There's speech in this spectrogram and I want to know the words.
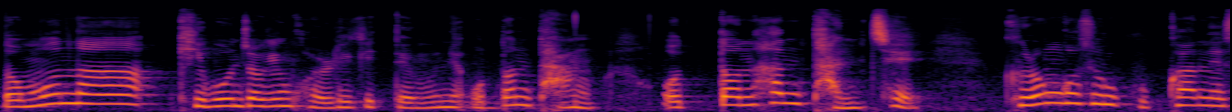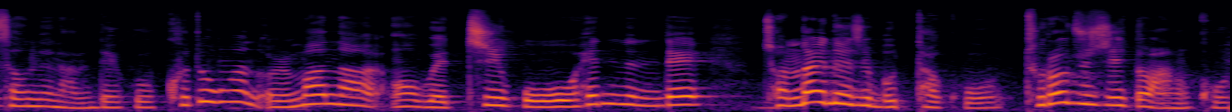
너무나 기본적인 권리이기 때문에 어떤 당, 어떤 한 단체 그런 것으로 국한해서는 안 되고 그동안 얼마나 어, 외치고 했는데 전달되지 못하고 들어주지도 않고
